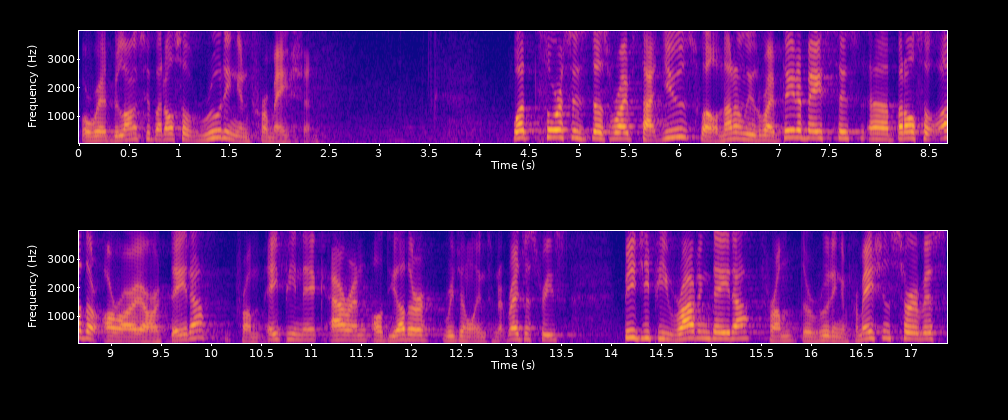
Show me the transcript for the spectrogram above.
or where it belongs to, but also routing information. What sources does RIPEStat use? Well, not only the RIPE databases, uh, but also other RIR data from APNIC, ARIN, all the other regional internet registries, BGP routing data from the Routing Information Service,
